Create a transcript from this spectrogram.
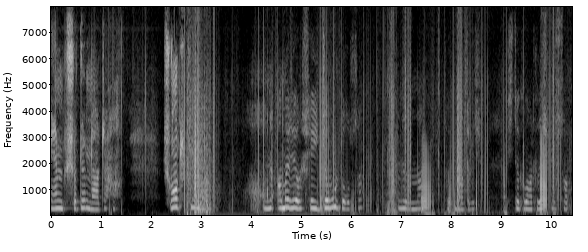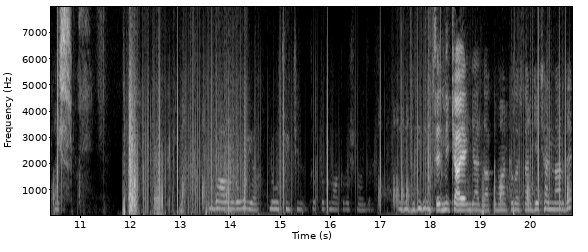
Benim düşürdüğüm nerede? Ha. Şunu tutayım ya. Ne, ama şey cavur da olsa en azından takım arkadaş. Biz takım arkadaşımız saklıyız. Bazıları olur ya. Loot'u için çok takım arkadaşını öldürür. Senin hikayen geldi aklıma arkadaşlar. Geçenlerde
